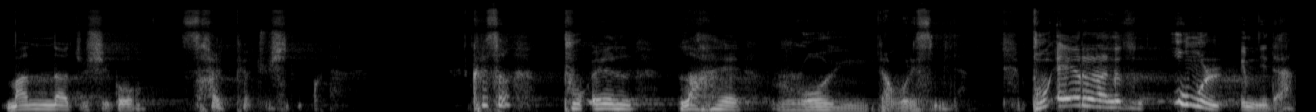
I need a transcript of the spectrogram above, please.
만나 주시고 살펴 주시는구나. 그래서 부엘 라헤 로이라고 그랬습니다. 부엘이라는 것은 우물입니다.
